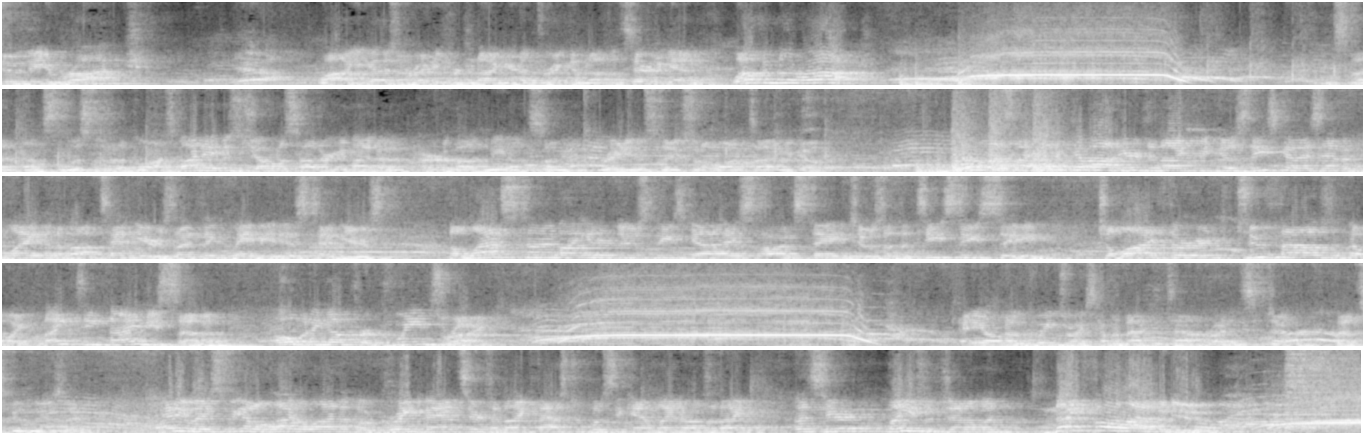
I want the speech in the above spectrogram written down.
to the Rock. Yeah. Wow, you guys are ready for tonight. You're not drinking enough. Let's hear it again. Welcome to the Rock. Thanks for that unsolicited applause. My name is Jonas Hunter. You might have heard about me on some radio station a long time ago. Nevertheless, I had to come out here tonight because these guys haven't played in about 10 years, and I think maybe it is 10 years. The last time I introduced these guys on stage, it was at the TCC, July 3rd, 2000, no wait, 1997, opening up for Queensryche. And you all know Queensryche's coming back to town, right, in September? That's good news there. Anyways, we got a line, a lineup of great bands here tonight. Faster Pussycat later on tonight. Let's hear it, ladies and gentlemen, Nightfall Avenue.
